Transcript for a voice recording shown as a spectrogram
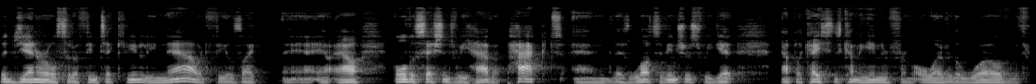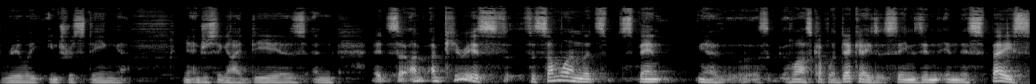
the general sort of fintech community. Now it feels like uh, our, our all the sessions we have are packed and there's lots of interest. We get applications coming in from all over the world with really interesting. You know, interesting ideas, and it's. So I'm, I'm curious for someone that's spent, you know, the last couple of decades, it seems, in in this space.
